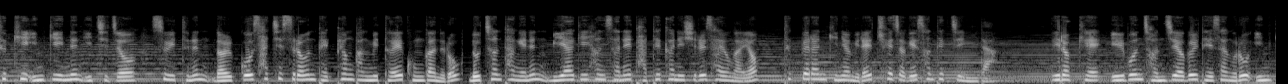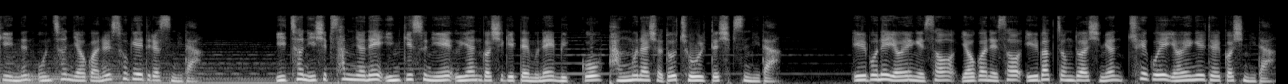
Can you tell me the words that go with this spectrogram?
특히 인기 있는 이치조 스위트는 넓고 사치스러운 100평 방미터의 공간으로 노천탕에는 미야기 현산의 다테카니시를 사용하여 특별한 기념일의 최적의 선택지입니다. 이렇게 일본 전 지역을 대상으로 인기 있는 온천 여관을 소개해드렸습니다. 2023년의 인기 순위에 의한 것이기 때문에 믿고 방문하셔도 좋을 듯 싶습니다. 일본의 여행에서 여관에서 1박 정도 하시면 최고의 여행일 될 것입니다.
